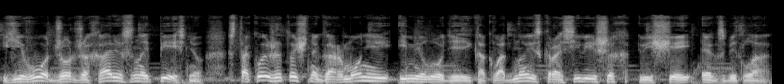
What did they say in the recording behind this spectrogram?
его, Джорджа Харрисона, песню с такой же точно гармонией и мелодией, как в одной из красивейших вещей экс-битла.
